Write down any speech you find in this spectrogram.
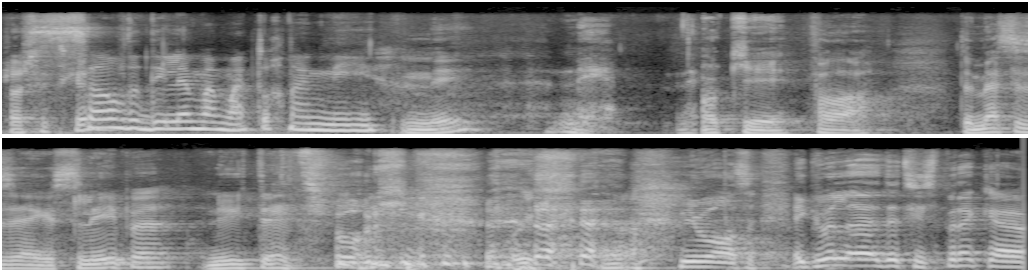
Francisca? Hetzelfde dilemma, maar toch naar nee. Nee? Nee. Nee. Oké, okay, voilà. De messen zijn geslepen, nu tijd voor nuance. Ik wil uh, dit gesprek uh,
